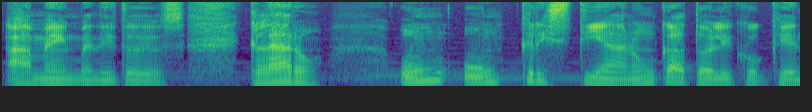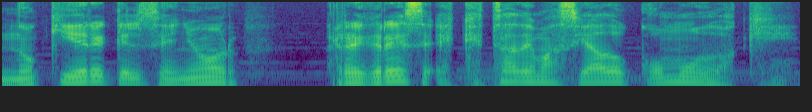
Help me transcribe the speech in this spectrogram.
Amén, bendito Dios. Claro, un, un cristiano, un católico que no quiere que el Señor regrese, es que está demasiado cómodo aquí.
